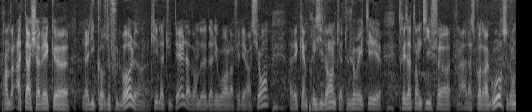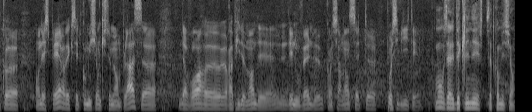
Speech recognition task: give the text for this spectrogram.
prendre attache avec euh, la Ligue Corse de football, qui est la tutelle, avant d'aller voir la fédération, avec un président qui a toujours été très attentif euh, à la squadra Gourse. Donc, on espère, avec cette commission qui se met en place, d'avoir euh, rapidement des, nouvelles concernant cette euh, possibilité. Comment vous allez décliner cette commission?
